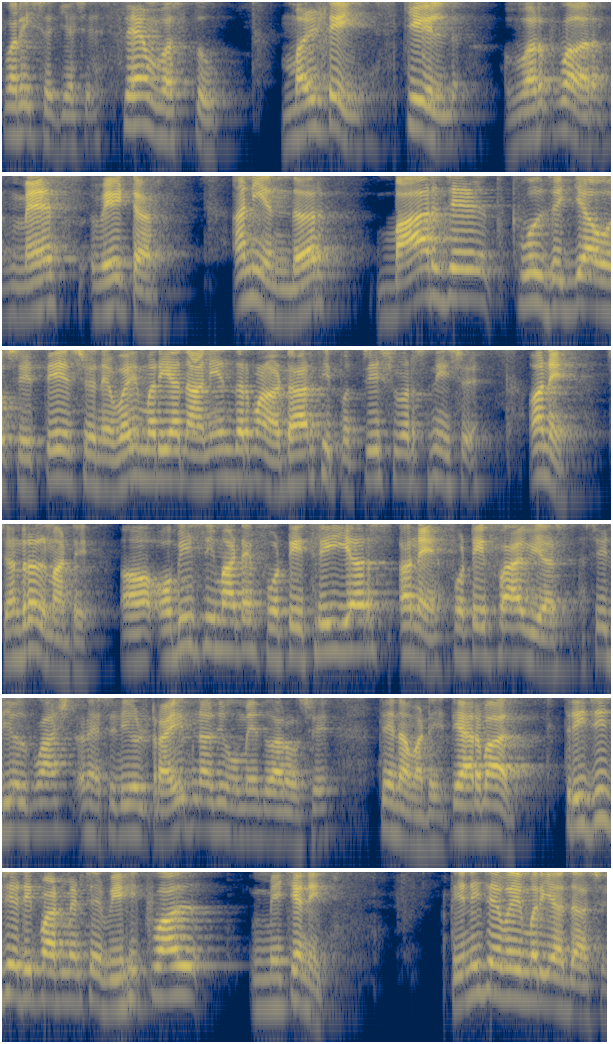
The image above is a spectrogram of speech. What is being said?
કરી શકે છે. સેમ વસ્તુ multi skilled worker mess waiter આની અંદર બાર જે કુલ જગ્યાઓ છે તે છે અને વય મર્યાદા આની અંદર પણ અઢારથી પચીસ વર્ષની છે. અને જનરલ માટે ઓબીસી માટે ફોર્ટી થ્રી યર્સ અને forty five years schedule caste અને શેડ્યુલ ટ્રાઇબના જે ઉમેદવારો છે તેના માટે. ત્યારબાદ, ત્રીજી જે ડિપાર્ટમેન્ટ છે વ્હીકલ મિકેનિક તેની જે વય મર્યાદા છે,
